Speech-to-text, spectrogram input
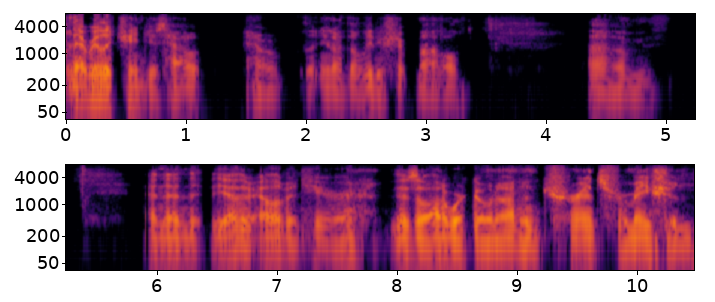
That really changes how how you know the leadership model. Um, and then the other element here, there's a lot of work going on in transformation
